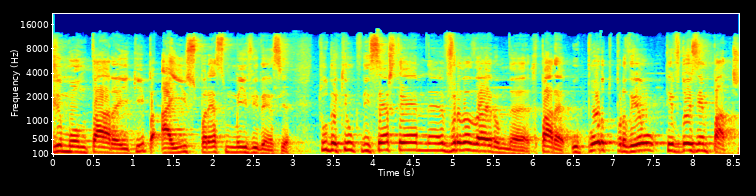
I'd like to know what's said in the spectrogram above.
remontar a equipa. A isso parece-me uma evidência. Tudo aquilo que disseste é uh, verdadeiro. Uh, repara, o Porto perdeu, teve dois empates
